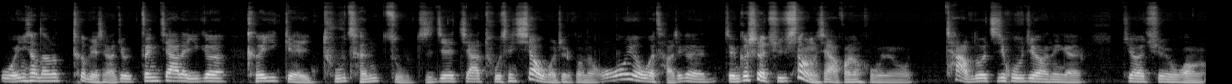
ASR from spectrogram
我印象当中特别深啊，就增加了一个可以给图层组直接加图层效果这个功能。哦哟，我操，这个整个社区上下欢呼，我差不多几乎就要那个就要去往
